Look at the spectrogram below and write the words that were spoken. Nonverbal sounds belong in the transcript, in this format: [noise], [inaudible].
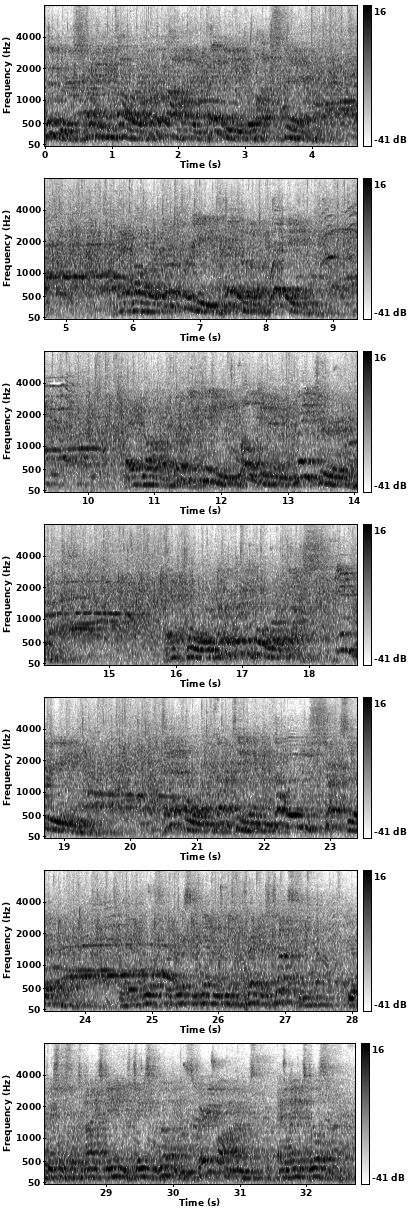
Grayson County is Mr. Travis Johnston. Your officials for tonight's game is Jason Wilkins, Barry Barnes, and Lance Wilson.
